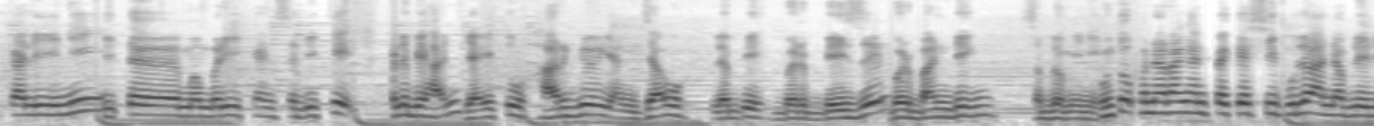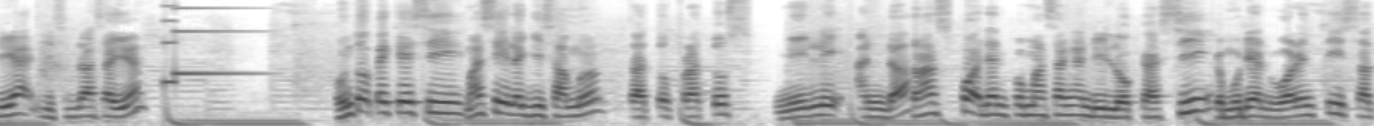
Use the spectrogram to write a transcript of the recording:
kali ini kita memberikan sedikit kelebihan iaitu harga yang jauh lebih berbeza berbanding sebelum ini. Untuk penerangan package C pula anda boleh lihat di sebelah saya. Untuk package C masih lagi sama 100% milik anda transport dan pemasangan di lokasi kemudian waranti 1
